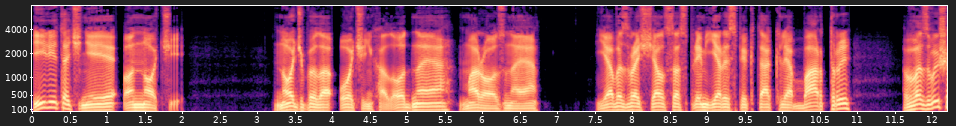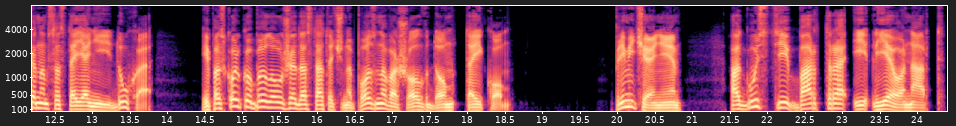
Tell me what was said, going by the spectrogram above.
Или точнее о ночи. Ночь была очень холодная, морозная. Я возвращался с премьеры спектакля «Бартры» в возвышенном состоянии духа, и поскольку было уже достаточно поздно, вошел в дом тайком. Примечание. Агусти Бартра и Леонард,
